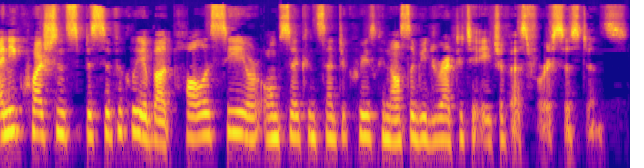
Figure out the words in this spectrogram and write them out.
Any questions specifically about policy or Olmstead consent decrees can also be directed to HFS for assistance.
